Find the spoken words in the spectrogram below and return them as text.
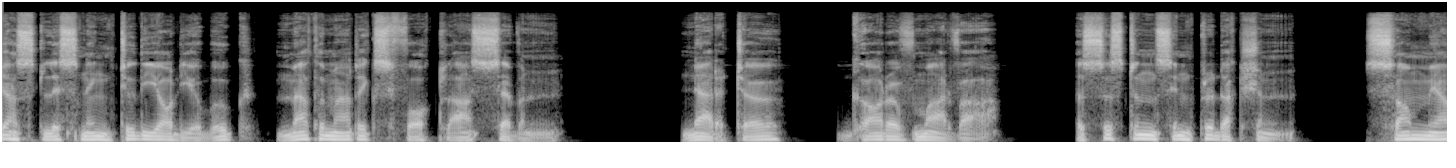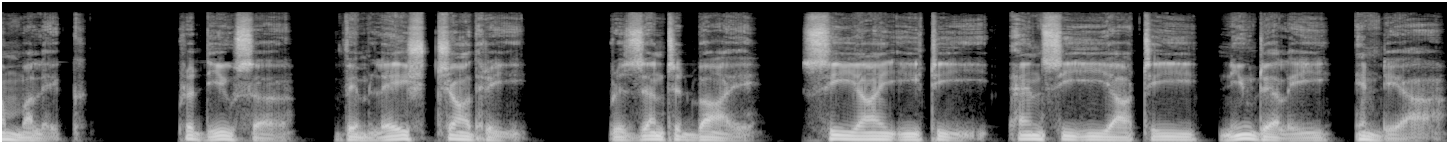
just listening to the audiobook Mathematics for Class 7. Narrator Gaurav Marva. Assistance in production Soumya Malik. Producer Vimlesh Chaudhary. Presented by CIET NCERT New Delhi, India.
